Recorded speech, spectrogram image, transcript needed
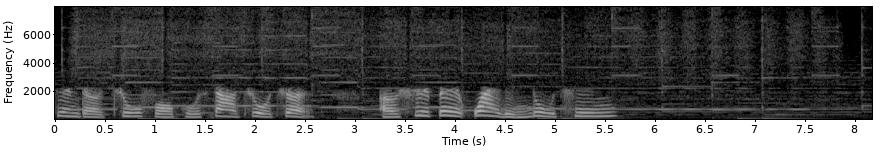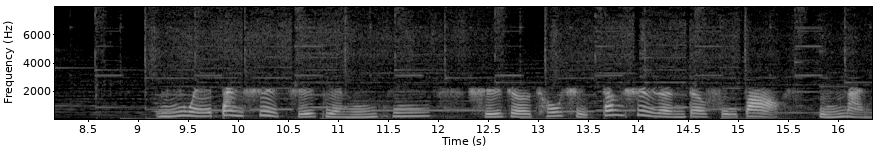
见的诸佛菩萨坐镇，而是被外灵入侵。名为办事指点迷津，实则抽取当事人的福报，盈满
